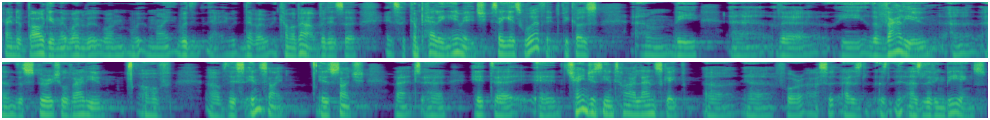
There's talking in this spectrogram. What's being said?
kind of bargain that one one might would, uh, would never come about, but it's a it's a compelling image saying it's worth it because um, the uh, the the the value uh, and the spiritual value of of this insight is such that uh, it, uh, it changes the entire landscape uh, for us as, as as living beings.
